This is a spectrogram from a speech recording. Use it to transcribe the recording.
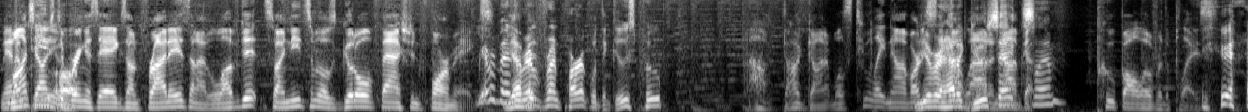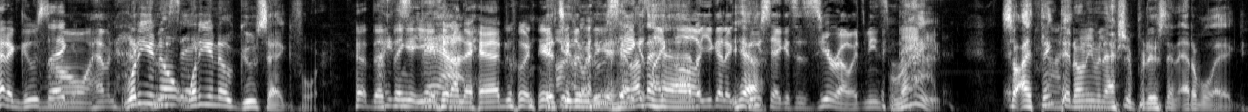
Man, I'm Monty telling used you. to bring us eggs on Fridays, and I loved it. So I need some of those good old fashioned farm eggs. You ever been Yeah, to but- Riverfront Park with the goose poop? Oh, doggone it! Well, it's too late now. I've already. You ever said had a goose egg, Slim? Poop all over the place. You had a goose egg? no, I haven't. Had What do you know? goose egg. What do you know goose egg for? the I thing that you get hit on the head when you're It's either when you goose get hit on the like, head- oh, you got a yeah. goose egg. It's a zero. It means bad. Right. So I think they don't even actually produce an edible egg.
